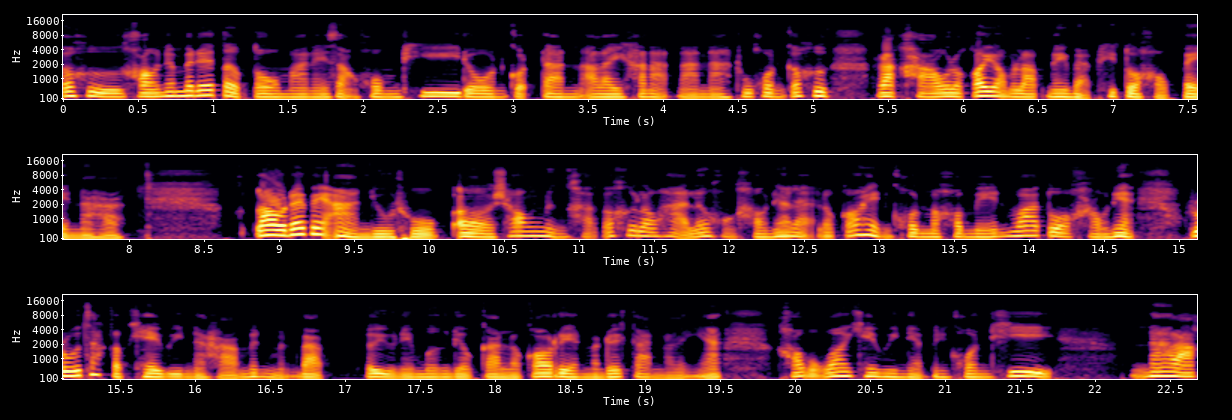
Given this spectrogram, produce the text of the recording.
ก็คือเขาเนี่ยไม่ได้เติบโตมาในสังคมที่โดนกดดันอะไรขนาดนั้นนะ ทุกคนก็คือรักเขาแล้วก็ยอมรับในแบบที่ตัวเขาเป็นนะคะเราได้ไปอ่าน YouTube เอ่อช่องหนึ่งค่ะ ก็คือเราหาเรื่องของเขาเนี่ยแหละ แล้วก็เห็นคนมาคอมเมนต์ว่าตัวเขาเนี่ยรู้จักกับเควินนะคะ มันเหมือนแบบเอออยู่ในเมืองเดียวกัน แล้วก็เรียนมาด้วยกันอะไรเงี้ย เขาบอกว่าเควินเนี่ยเป็นคนที่ น่ารัก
